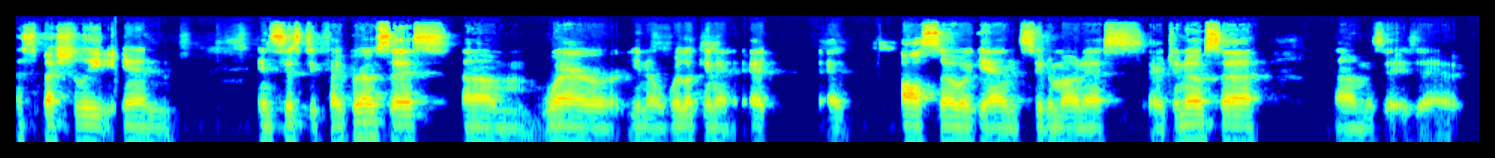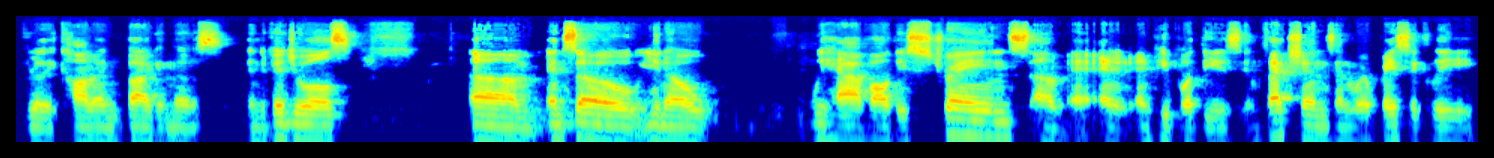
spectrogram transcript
especially in in cystic fibrosis, um, where you know we're looking at, at, at also again Pseudomonas aeruginosa um, is, a, is, a, really common bug in those individuals, um, and so you know we have all these strains um, and, and people with these infections, and we're basically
